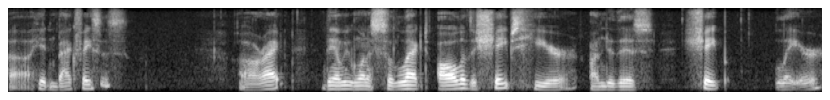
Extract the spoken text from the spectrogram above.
uh, Hidden Backfaces. All right, then we want to select all of the shapes here under this Shape layer.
